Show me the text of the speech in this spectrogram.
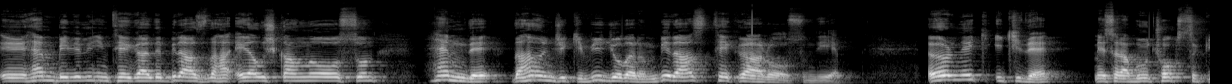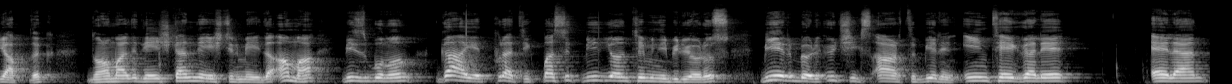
e, hem belirli integralde biraz daha el alışkanlığı olsun hem de daha önceki videoların biraz tekrarı olsun diye. Örnek 2'de mesela bunu çok sık yaptık. Normalde değişken değiştirmeydi ama biz bunun gayet pratik basit bir yöntemini biliyoruz. 1 bölü 3x artı 1'in integrali ln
